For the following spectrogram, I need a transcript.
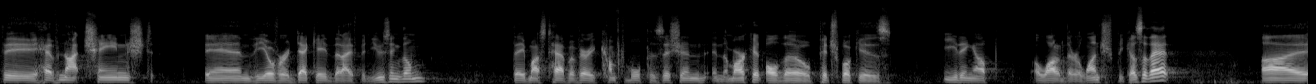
they have not changed in the over a decade that I've been using them. They must have a very comfortable position in the market, although PitchBook is eating up a lot of their lunch because of that. Uh,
